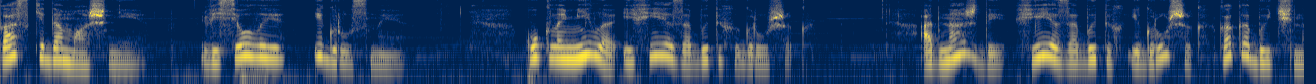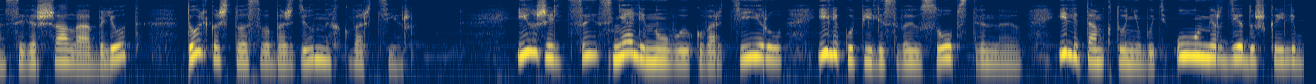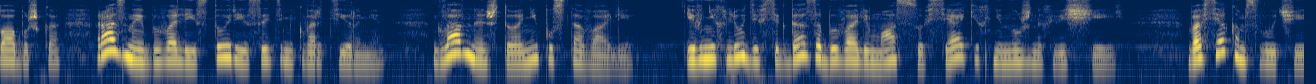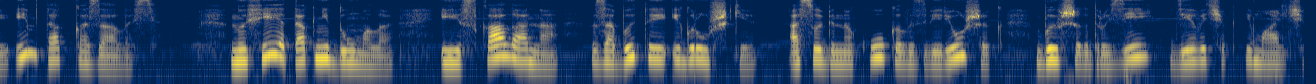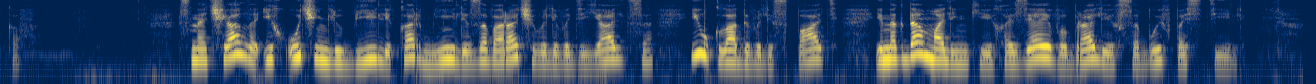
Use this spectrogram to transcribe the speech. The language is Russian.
Сказки домашние, веселые и грустные. Кукла Мила и фея забытых игрушек. Однажды фея забытых игрушек, как обычно, совершала облет только что освобожденных квартир. Их жильцы сняли новую квартиру или купили свою собственную, или там кто-нибудь умер, дедушка или бабушка. Разные бывали истории с этими квартирами. Главное, что они пустовали. И в них люди всегда забывали массу всяких ненужных вещей. Во всяком случае, им так казалось. Но фея так не думала, и искала она забытые игрушки – особенно кукол и зверюшек, бывших друзей, девочек и мальчиков. Сначала их очень любили, кормили, заворачивали в одеяльца и укладывали спать. Иногда маленькие хозяева брали их с собой в постель.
